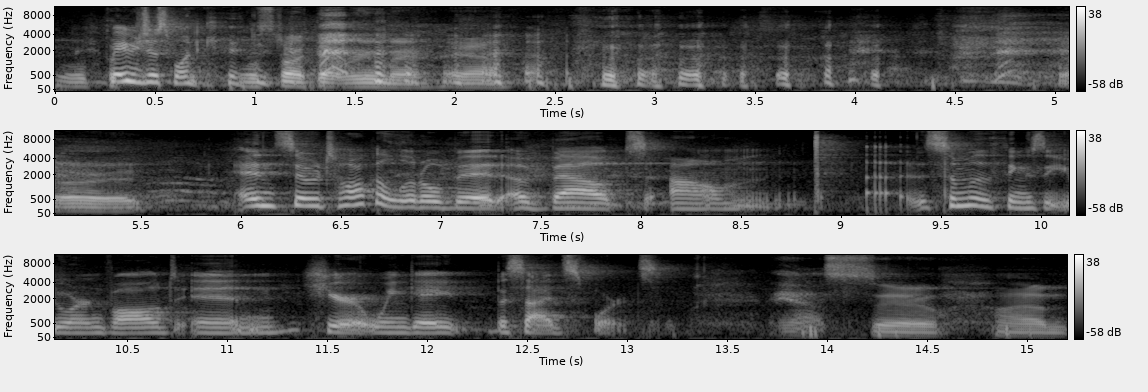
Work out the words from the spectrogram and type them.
We'll put, Maybe just one kid. We'll start that rumor. Yeah. All right. And so, talk a little bit about um, some of the things that you are involved in here at Wingate besides sports. Yeah, so um,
